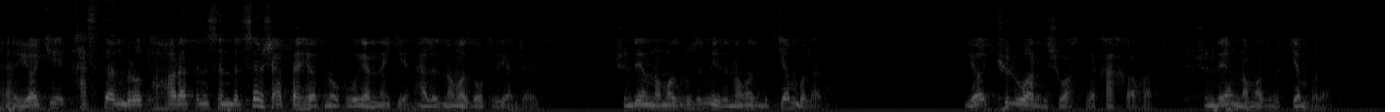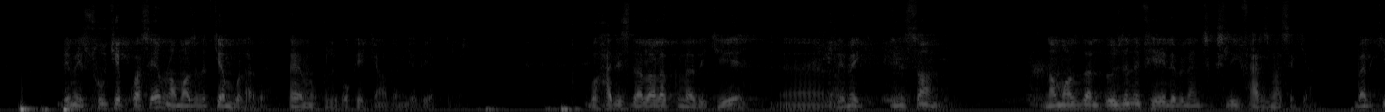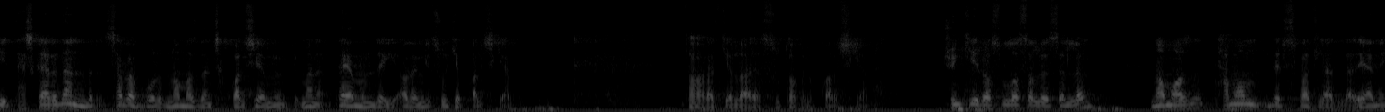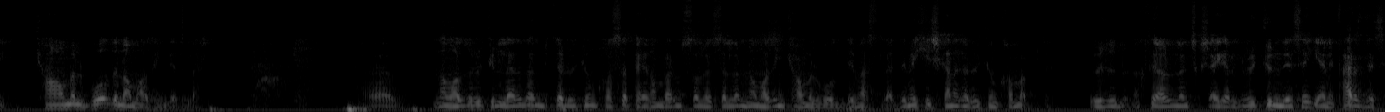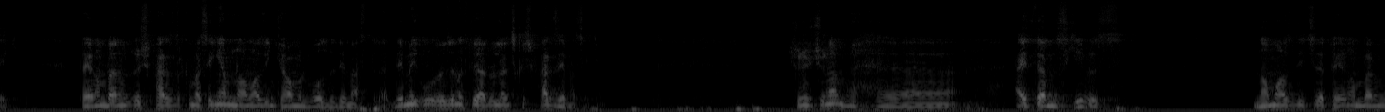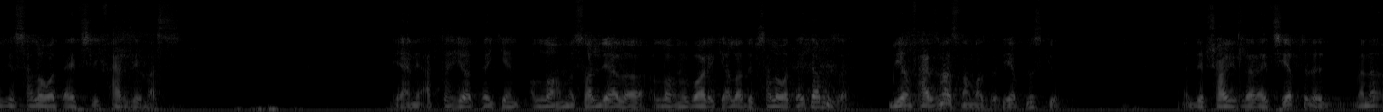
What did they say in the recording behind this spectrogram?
E, yoki qasddan birov tahoratini sindirsa o'sha attahiyotni o'qib bo'lgandan keyin hali namozda o'tirgan joyda. Shunda ham namoz buzilmaydi, namoz bitgan bo'ladi. Yo kulvordi shu vaqtda qahqahat. Shunda ham namozi bitgan bo'ladi. Demak, suv kelib qolsa ham namozi bitgan bo'ladi. Tayammum qilib o'qiyotgan odamga deyaptilar. Bu hadis dalolat qiladiki, e, demak, inson namozdan o'zini fe'li bilan chiqishlik farz emas ekan. balki tashqaridan bir sabab bo'lib namozdan chiqib qolishi ham mumkin. Mana tayammumdagi odamga suv kelib qolishi kabi. Tahoratga loyiq suv topilib qolishi kabi. Chunki Rasululloh sollallohu alayhi vasallam namozni tamom deb sifatladilar. Ya'ni komil bo'ldi namozing dedilar. Namozning rukunlaridan bitta rukun qolsa payg'ambarimiz sollallohu alayhi vasallam namozing komil bo'ldi demasdilar. Demak, hech qanaqa rukun qolmabdi. O'zi ixtiyor bilan chiqish agar bir rukun desak, ya'ni farz desak, payg'ambarimiz o'sha farzni qilmasang ham namozing komil bo'ldi demasdilar. Demak, u o'zini ixtiyor bilan chiqish farz emas ekan. Shuning uchun ham e, aytamizki biz namozning ichida payg'ambarimizga salovat aytishlik farz emas. Ya'ni attahiyotdan keyin Allohumma solli ala, Allohumma barik ala deb salovat aytamiz. Bu ham farz emas namozda deyapmiz-ku. Deb shogirdlar aytishyaptida Mana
